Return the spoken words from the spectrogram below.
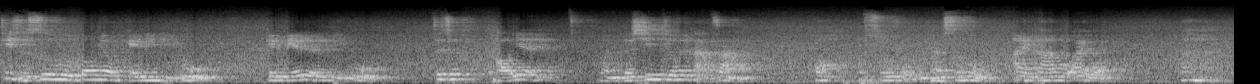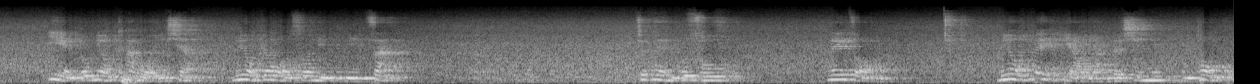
即使师傅都没有给你礼物，给别人礼物，这就考验我们的心就会打仗。哦，不舒服。你看师傅爱他不爱我，啊，一眼都没有看我一下，没有跟我说你你赞，就会很不舒服。那种没有被表扬的心很痛苦，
